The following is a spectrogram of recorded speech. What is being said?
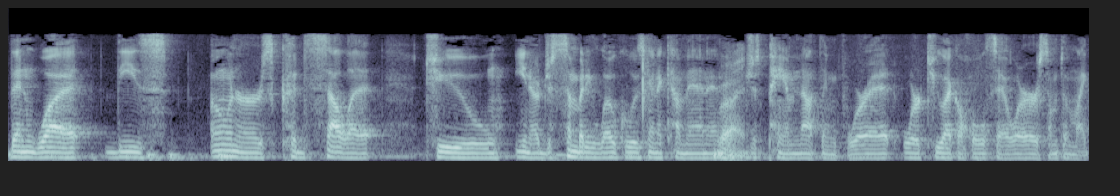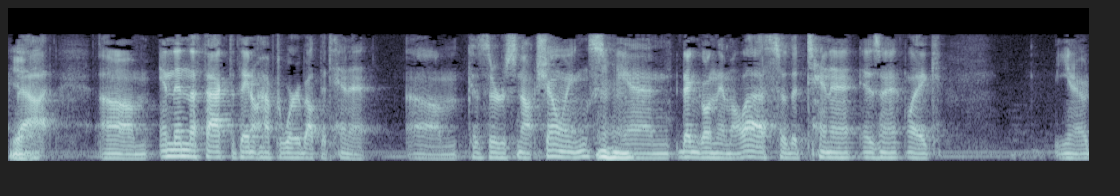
than what these owners could sell it to, you know, just somebody local who's going to come in and Right. just pay them nothing for it or to like a wholesaler or something like Yeah. that. Um, and then the fact that they don't have to worry about the tenant because there's not showings and it doesn't go in the MLS, so the tenant isn't like you know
